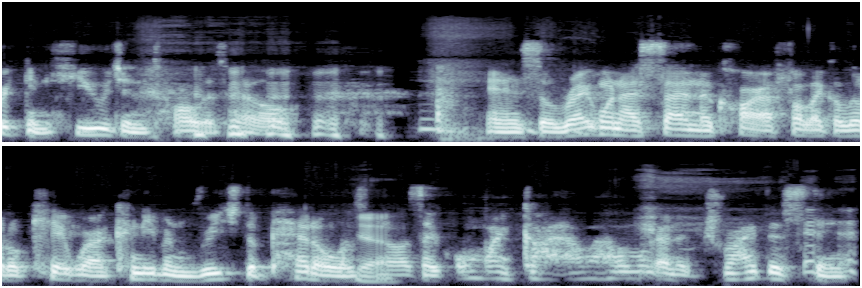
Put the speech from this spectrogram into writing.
freaking huge and tall as hell. and so right when I sat in the car, I felt like a little kid where I couldn't even reach the pedals. Yeah. And I was like, oh my God, how, how am I going to drive this thing?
